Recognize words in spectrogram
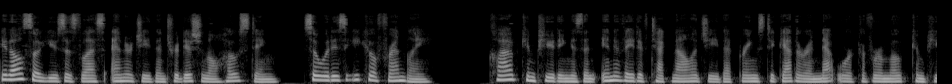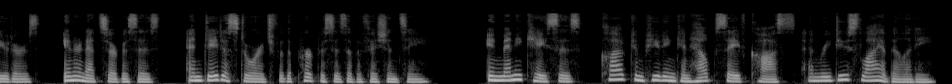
It also uses less energy than traditional hosting, so it is eco friendly. Cloud computing is an innovative technology that brings together a network of remote computers, internet services, and data storage for the purposes of efficiency. In many cases, cloud computing can help save costs and reduce liability.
